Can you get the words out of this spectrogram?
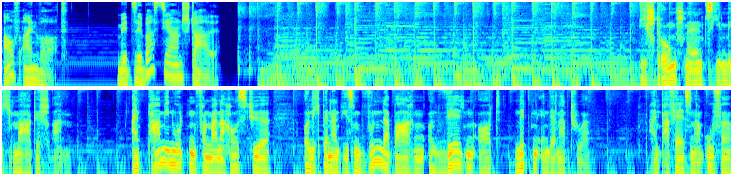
Auf ein Wort. Mit Sebastian Stahl. Die Stromschnellen ziehen mich magisch an. Ein paar Minuten von meiner Haustür und ich bin an diesem wunderbaren und wilden Ort mitten in der Natur. Ein paar Felsen am Ufer,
